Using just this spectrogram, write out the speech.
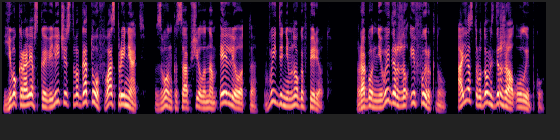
«Его королевское величество готов вас принять», — звонко сообщила нам Эллиотта, выйдя немного вперед. Рагон не выдержал и фыркнул, а я с трудом сдержал улыбку.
